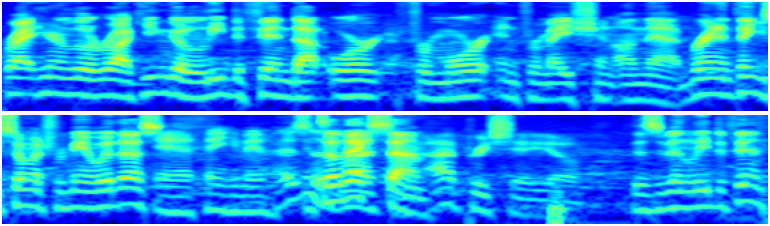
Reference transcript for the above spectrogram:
right here in Little Rock. You can go to leaddefend.org for more information on that. Brandon, thank you so much for being with us. Yeah, thank you, man. This is a Until next time. I appreciate you. This has been Lead Defend.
